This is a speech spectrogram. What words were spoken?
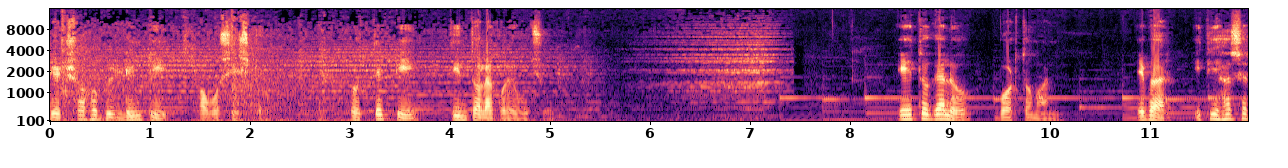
গেট সহ বিল্ডিংটি অবশিষ্ট। প্রত্যেকটি তিনতলা করে উঁচু। এ তো গেল বর্তমান। এবার ইতিহাসের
